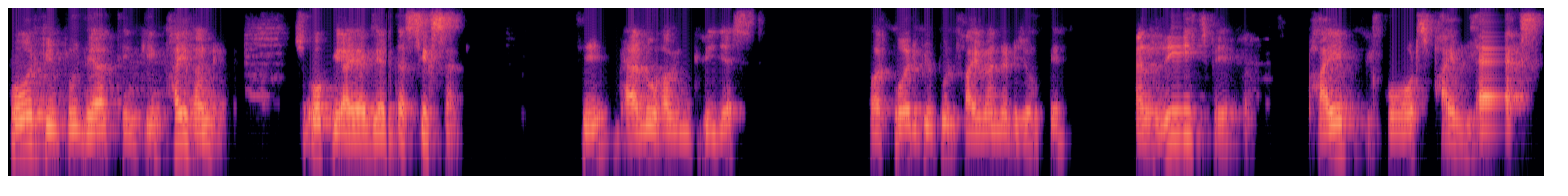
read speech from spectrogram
Poor people, they are thinking 500. So, okay, I get the 600. See, value how increases. For poor people, 500 is okay. And rich people, 5 crores, 5 lakhs.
